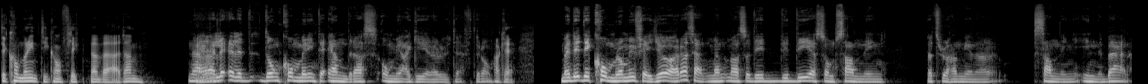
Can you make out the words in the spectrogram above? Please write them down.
det kommer inte i konflikt med världen. Nej, Eller? eller, eller de kommer inte ändras om jag agerar ut efter dem. Okej. Men det, det kommer de i och för sig göra sen, men men alltså det, det är det som sanning, jag tror han menar, sanning innebär.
